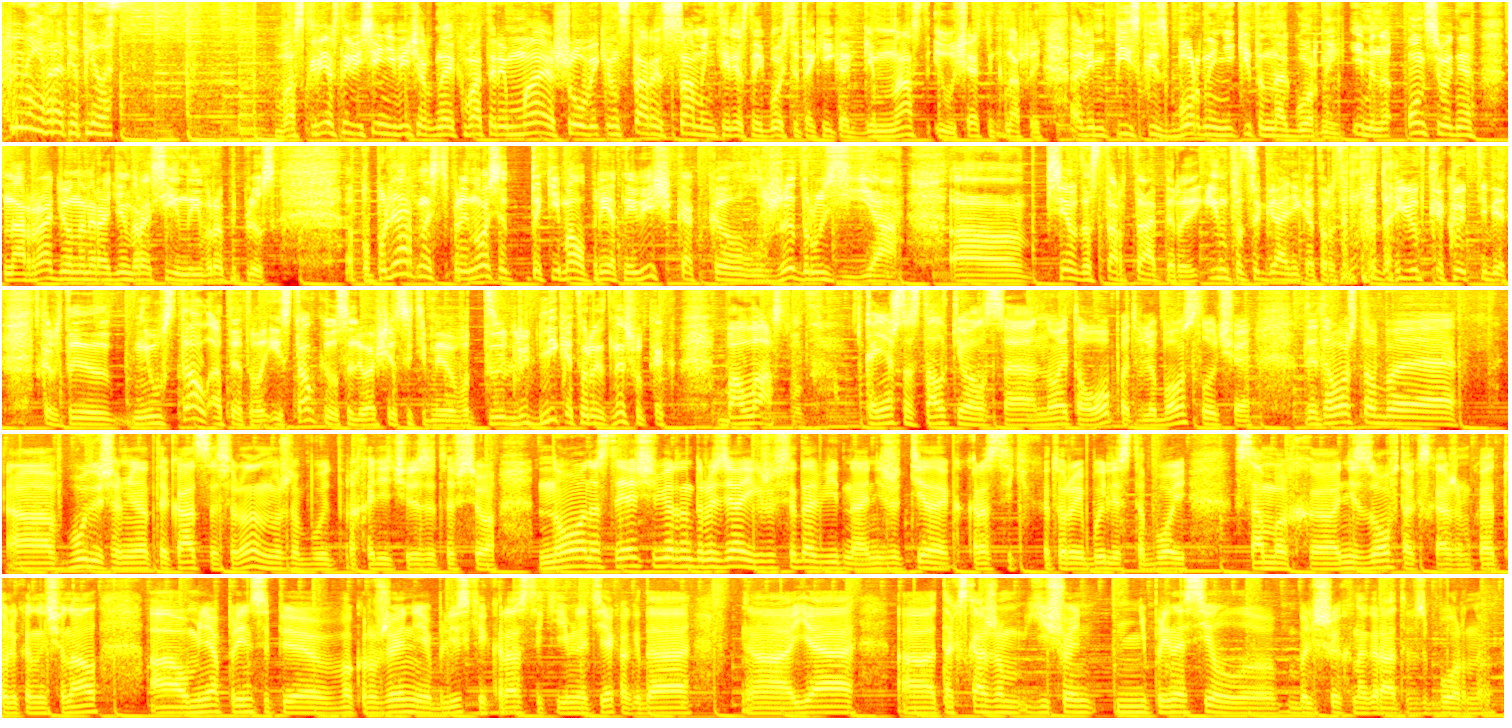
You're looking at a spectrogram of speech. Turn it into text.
На Европе плюс. Воскресный весенний вечер на экваторе мая. Шоу Weekend Star и самые интересные гости, такие как гимнаст и участник нашей олимпийской сборной Никита Нагорный. Именно он сегодня на радио номер один в России на Европе+. плюс. Популярность приносит такие малоприятные вещи, как лже-друзья, э, псевдо-стартаперы, инфо-цыгане, которые там продают какой-то тебе... Скажи, ты не устал от этого и сталкивался ли вообще с этими вот людьми, которые, знаешь, вот как балласт вот? Конечно, сталкивался, но это опыт в любом случае. Для того, чтобы в будущем не натыкаться, все равно нужно будет проходить через это все. Но настоящие верные друзья, их же всегда видно. Они же те, как раз таки, которые были с тобой с самых э, низов, так скажем, когда только начинал. А у меня, в принципе, в окружении близкие как раз таки именно те, когда э, я, э, так скажем, еще не приносил больших наград в сборную.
